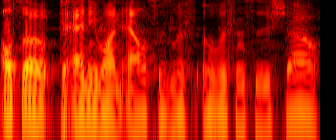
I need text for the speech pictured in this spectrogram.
Also, to anyone else who's who listens to the show,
